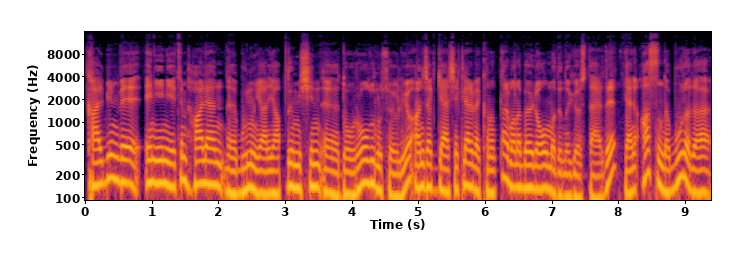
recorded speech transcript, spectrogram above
Kalbi kalbim ve en iyi niyetim halen e, bunun yani yaptığım işin e, doğru olduğunu söylüyor. Ancak gerçekler ve kanıtlar bana böyle olmadığını gösterdi. Yani aslında burada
